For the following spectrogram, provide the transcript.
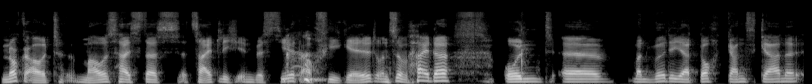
Knockout-Maus, heißt das, zeitlich investiert, auch viel Geld und so weiter. Und äh, man würde ja doch ganz gerne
